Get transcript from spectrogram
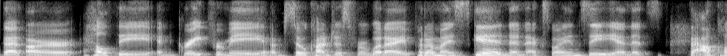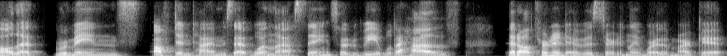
that are healthy and great for me and i'm so conscious for what i put on my skin and x y and z. And it's the alcohol that remains oftentimes that one last thing. So to be able to have that alternative is certainly where the market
